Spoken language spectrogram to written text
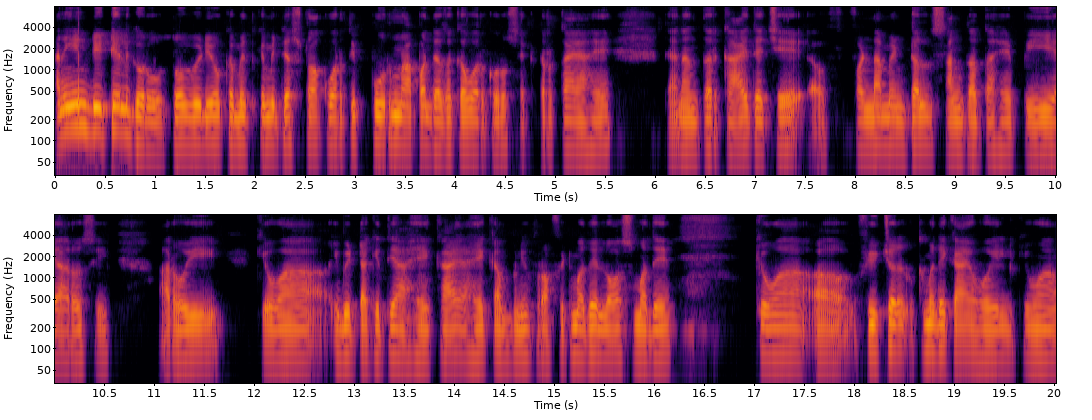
आणि इन डिटेल करू. तो व्हिडिओ कमीत कमी त्या स्टॉकवरती पूर्ण आपण त्याचं कव्हर करू. सेक्टर काय आहे? त्यानंतर काय त्याचे फंडामेंटल सांगतात आहे? P E R O C R O E किंवा इबिटा किती आहे काय आहे कंपनी प्रॉफिटमध्ये लॉसमध्ये किंवा फ्युचरमध्ये काय होईल किंवा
